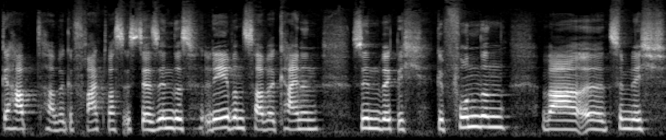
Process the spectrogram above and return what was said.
gehabt, habe gefragt, was ist der Sinn des Lebens, habe keinen Sinn wirklich gefunden, war äh, ziemlich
